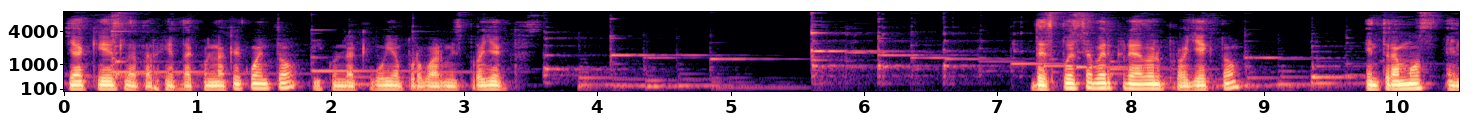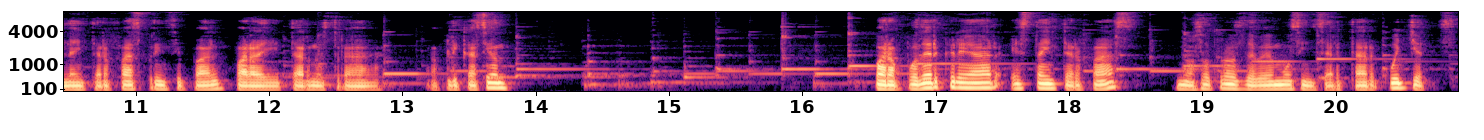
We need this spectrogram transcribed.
ya que es la tarjeta con la que cuento y con la que voy a probar mis proyectos. Después de haber creado el proyecto, entramos en la interfaz principal para editar nuestra aplicación. Para poder crear esta interfaz, nosotros debemos insertar widgets.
